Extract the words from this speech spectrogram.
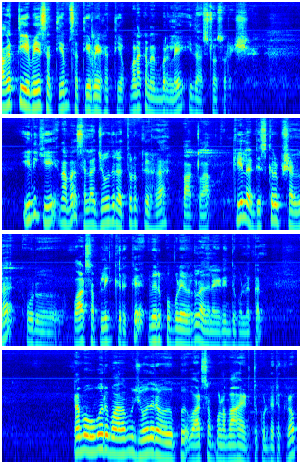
அகத்தியமே சத்தியம் சத்தியமே அகத்தியம். வணக்கம் நண்பர்களே இது அஸ்ட்ரோ சுரேஷ். இன்றைக்கி நம்ம சில ஜோதிட துணுக்குகளை பார்க்கலாம். கீழே டிஸ்கிரிப்ஷனில் ஒரு வாட்ஸ்அப் லிங்க் இருக்குது விருப்பமுடையவர்கள் அதில் இணைந்து கொள்ளுங்கள். நம்ம ஒவ்வொரு மாதமும் ஜோதிட வகுப்பு வாட்ஸ்அப் மூலமாக எடுத்துக்கொண்டு இருக்கிறோம்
